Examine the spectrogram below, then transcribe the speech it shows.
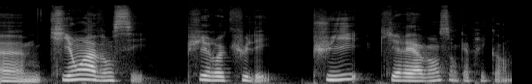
euh, qui ont avancé, puis reculé, puis qui réavancent en Capricorne.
